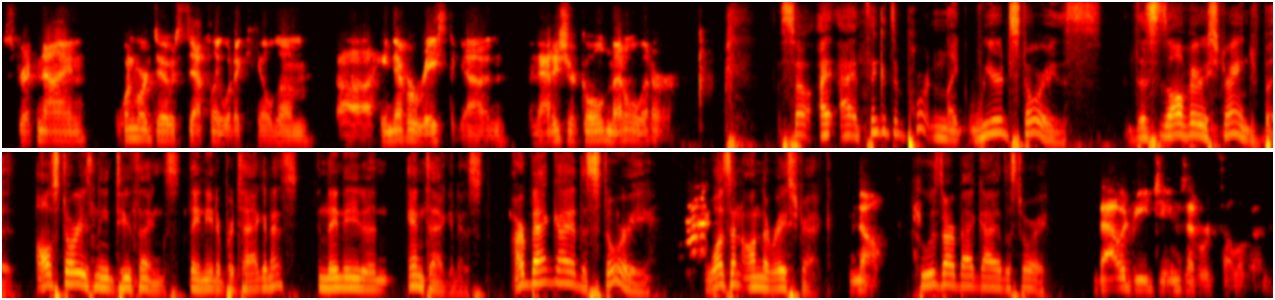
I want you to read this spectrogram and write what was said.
strychnine. One more dose definitely would have killed him. Uh, he never raced again. And that is your gold medal winner. So I, I think it's important, like weird stories. This is all very strange, but all stories need two things. They need a protagonist and they need an antagonist. Our bad guy of the story wasn't on the racetrack. No. Who was our bad guy of the story? That would be James Edward Sullivan.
